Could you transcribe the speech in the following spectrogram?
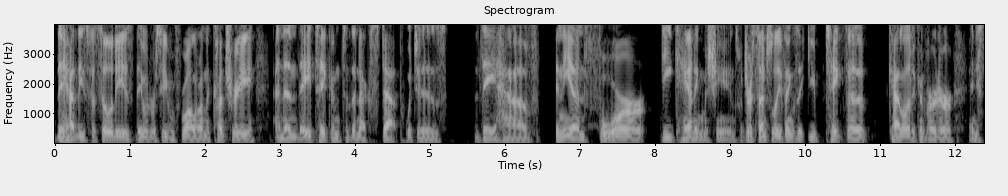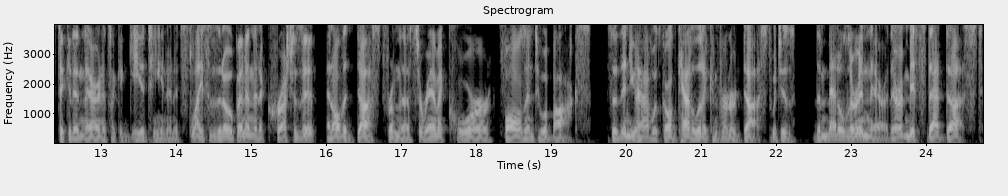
they had these facilities, they would receive them from all around the country, and then they take them to the next step, which is they have, in the end, four decanning machines, which are essentially things that you take the catalytic converter and you stick it in there and it's like a guillotine and it slices it open and then it crushes it and all the dust from the ceramic core falls into a box. So then you have what's called catalytic converter dust, which is the metals are in there. They're amidst that dust.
